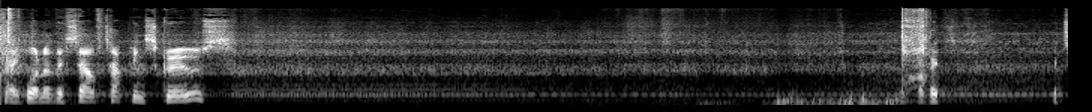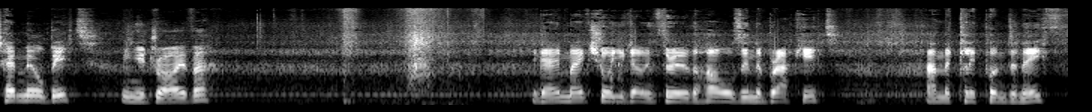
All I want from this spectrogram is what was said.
Take one of the self-tapping screws. A, a 10mm bit in your driver. Again make sure you're going through the holes in the bracket and the clip underneath.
